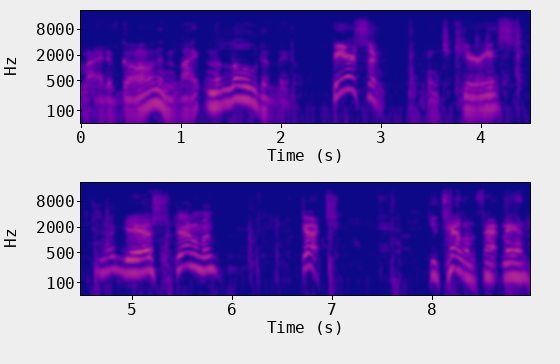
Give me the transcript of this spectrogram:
might have gone and lightened the load a little. Pearson! Ain't you curious? I guess. Gentlemen. Dutch, you tell him, fat man.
